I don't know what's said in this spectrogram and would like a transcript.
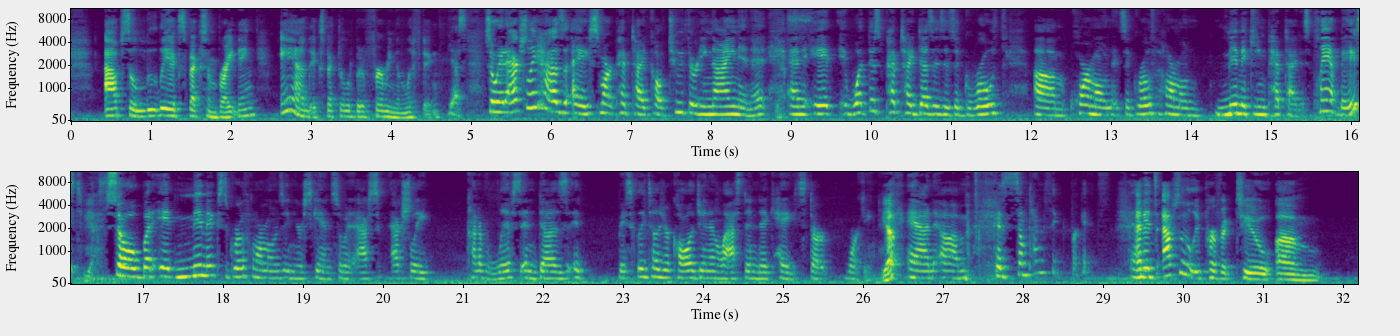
Absolutely expect some brightening and expect a little bit of firming and lifting. Yes. So it actually has a smart peptide called 239 in it. Yes. And it, it what this peptide does is it's a growth um, hormone. It's a growth hormone mimicking peptide. It's plant based. Yes. So, but it mimics growth hormones in your skin. So it actually kind of lifts and does it. Basically, tells your collagen and elastin to hey, start working. Yep. And because um, sometimes it forgets. And, and, it's absolutely perfect to um,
